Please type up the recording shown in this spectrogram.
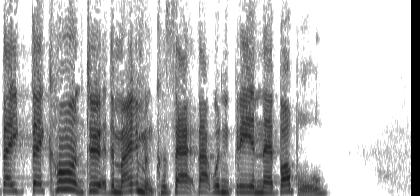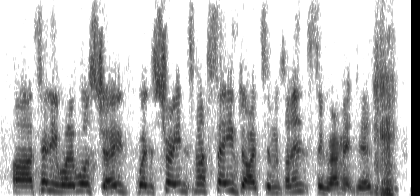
they. They can't do it at the moment because that that wouldn't be in their bubble. Uh, I'll tell you what it was, Joe. Went straight into my saved items on Instagram. It did.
